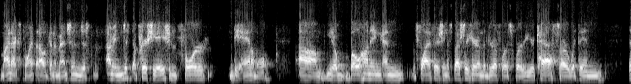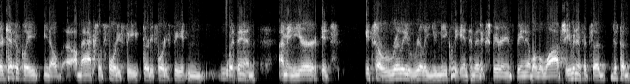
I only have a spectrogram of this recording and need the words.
my next point that I was going to mention. Just, I mean, just appreciation for the animal. Um, you know, bow hunting and fly fishing, especially here in the driftless, where your casts are within, they're typically, you know, a max of 40 feet, 30, 40 feet, and within. I mean, you're, it's, it's a really, really uniquely intimate experience being able to watch, even if it's a just a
